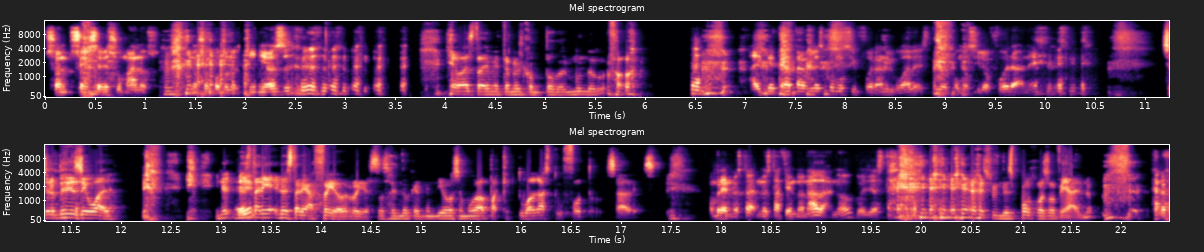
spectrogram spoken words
Son, son seres humanos, no son como los niños. Ya basta de meternos con todo el mundo, por favor. Hay que tratarles como si fueran iguales, tío, como si lo fueran, ¿eh? Se lo pides igual. no, ¿Eh? estaría, no estaría feo, rollo. Estás haciendo que el mendigo se mueva para que tú hagas tu foto, ¿sabes? Hombre, no está, no está haciendo nada, ¿no? Pues ya está. es un despojo social, ¿no? Claro.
